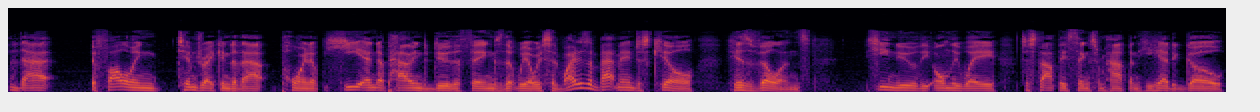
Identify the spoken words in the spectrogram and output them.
that following Tim Drake into that point of he end up having to do the things that we always said why doesn't Batman just kill his villains? He knew the only way to stop these things from happening. He had to go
